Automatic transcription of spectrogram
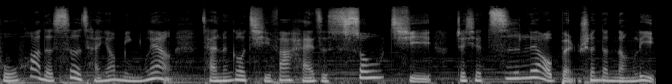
图画的色彩要明亮，才能够启发孩子收集这些资料本身的能力，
